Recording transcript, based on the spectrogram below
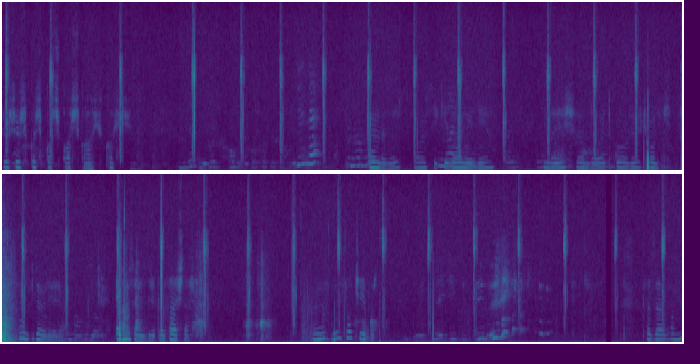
Şu şu koş koş koş koş koş. On dokuz, on sekiz, on yedi, on beş, on dört, on üç, on iki. On iki de öğreniyorum. Elma sayıyoruz direkt arkadaşlar. Bunlar bu saat şey. Kazalım.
